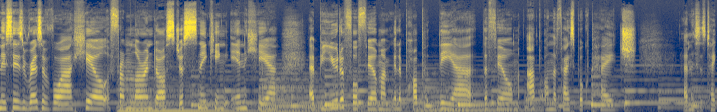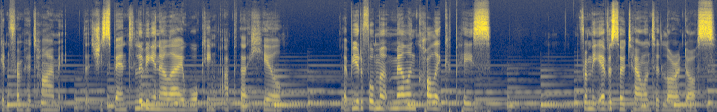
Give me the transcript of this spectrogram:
And this is Reservoir Hill from Lauren Doss, just sneaking in here. A beautiful film. I'm going to pop the uh, the film up on the Facebook page. And this is taken from her time that she spent living in LA, walking up that hill. A beautiful melancholic piece from the ever so talented Lauren Doss.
